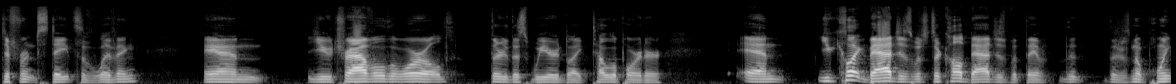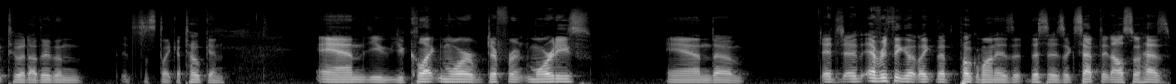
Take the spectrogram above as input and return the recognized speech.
different states of living, and you travel the world through this weird like teleporter, and you collect badges, which they're called badges, but they have the, there's no point to it other than it's just like a token, and you you collect more different Mortys, and um, it's it, everything that like that Pokemon is that this is, except it also has,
